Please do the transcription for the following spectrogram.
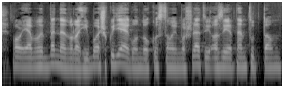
valójában benned van a hiba, és akkor úgy elgondolkoztam, hogy most lehet, hogy azért nem tudtam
